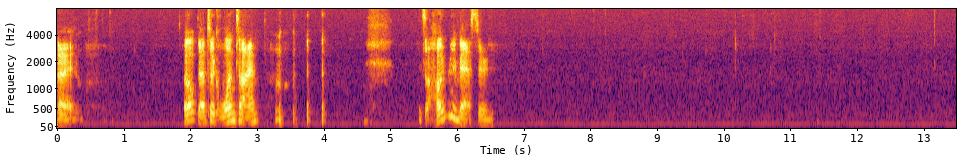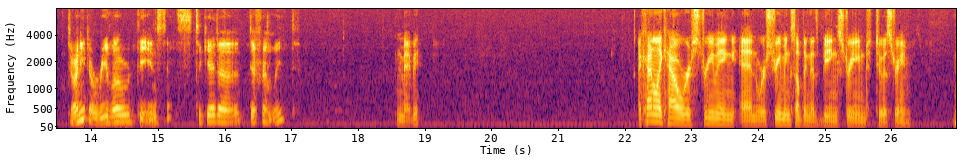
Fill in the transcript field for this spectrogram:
All right. Oh, that took one time. it's a hungry bastard. Do I need to reload the instance to get a different lead? Maybe. I kind of like how we're streaming and we're streaming something that's being streamed to a stream.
